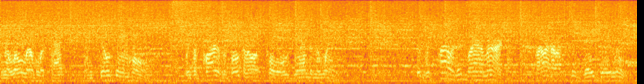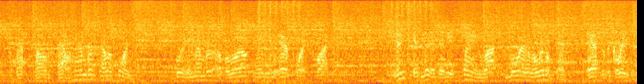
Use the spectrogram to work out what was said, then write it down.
in a low-level attack and still came home with a part of the broken-off pole jammed in the wing. It was piloted by an American, Pilot Officer J.J. Lynch of Alhambra, California, who was a member of a Royal Canadian Air Force squadron. Lynch admitted that his plane rocked more than a little bit after the collision,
